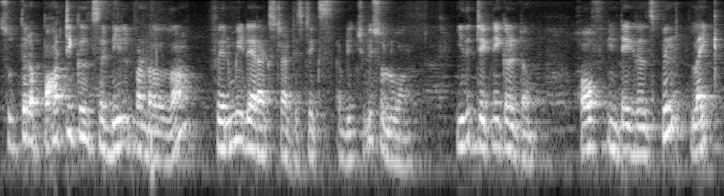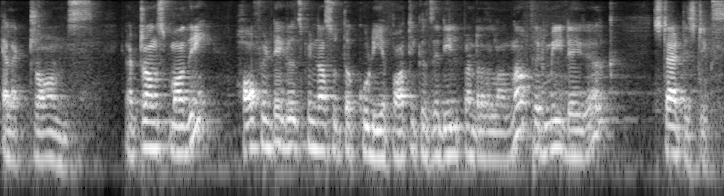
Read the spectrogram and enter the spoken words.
சுற்றுற பார்ட்டிகிள்ஸை டீல் பண்ணுறது தான் ஃபெர்மி டைராக் ஸ்டாட்டிஸ்டிக்ஸ் அப்படின்னு சொல்லி சொல்லுவாங்க. இது technical term half integral spin like electrons electrons மாதிரி ஹாஃப் இன்டேக்ரல் ஸ்பின்னாக சுற்றக்கூடிய பார்ட்டிகிள்ஸை டீல் பண்ணுறதெல்லாம் தான் ஃபெர்மி டைராக் ஸ்டாட்டிஸ்டிக்ஸ்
